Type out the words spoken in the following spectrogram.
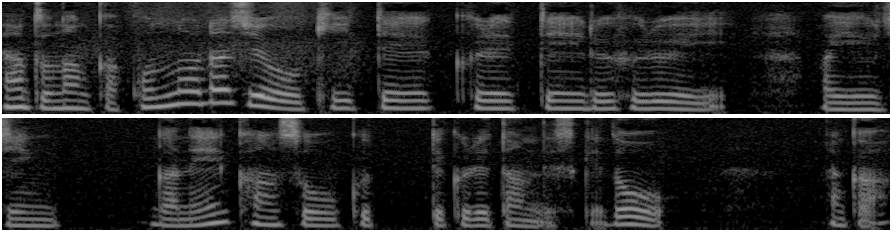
あとなんかこのラジオを聴いてくれている古い友人がね感想を送ってくれたんですけどなんか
